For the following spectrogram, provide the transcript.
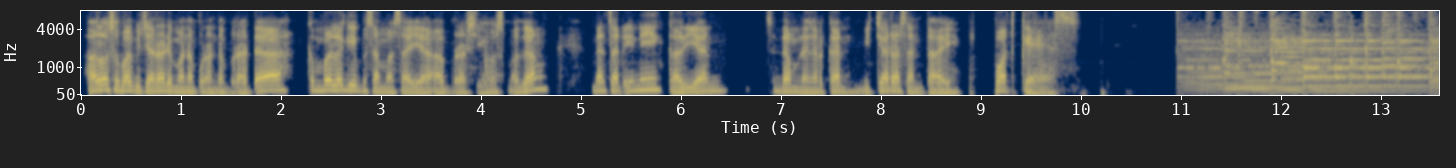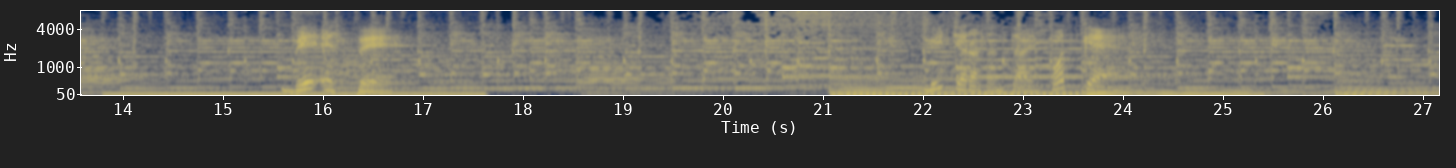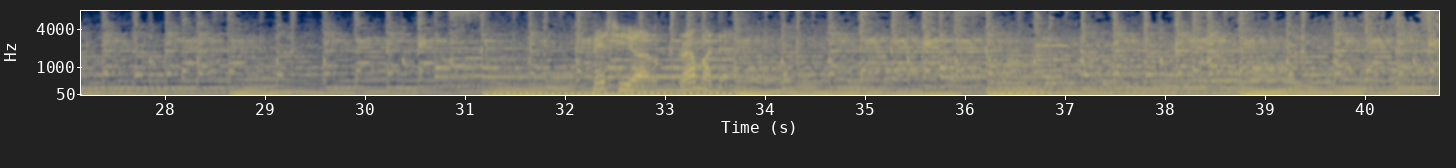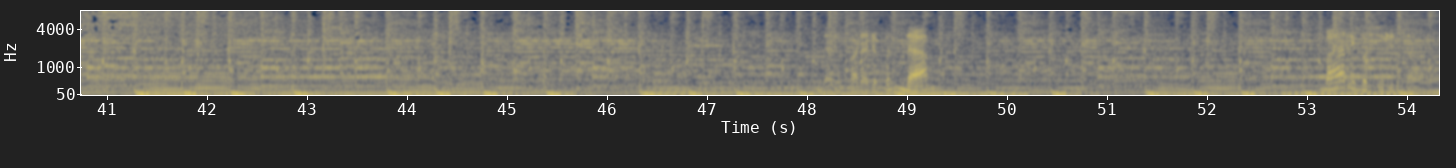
Halo Sobat Bicara di mana pun Anda berada, kembali lagi bersama saya Abrasi Host Magang, dan saat ini kalian sedang mendengarkan Bicara Santai Podcast. BSP Bicara Santai Podcast spesial Ramadan. Daripada dipendam, mari bercerita.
